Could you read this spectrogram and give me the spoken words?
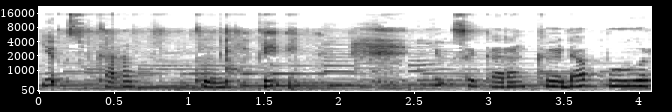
yuk sekarang ke yuk sekarang ke dapur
